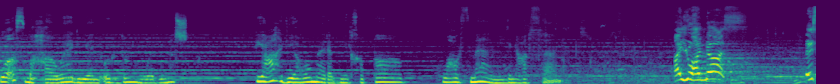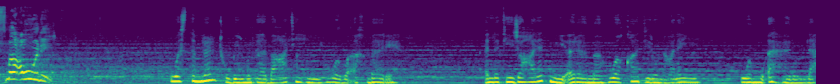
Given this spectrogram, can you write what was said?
وأصبح والي الأردن ودمشق في عهد عمر بن الخطاب وعثمان بن عفان. أيها الناس اسمعوني! واستمررت بمتابعته هو وأخباره التي جعلتني أرى ما هو قادر عليه ومؤهل له.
